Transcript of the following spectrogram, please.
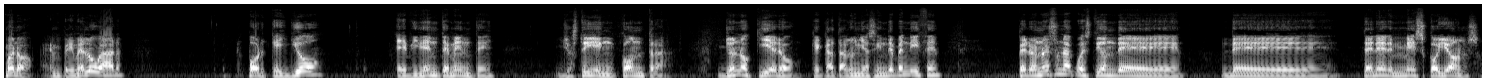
bueno, en primer lugar, porque yo, evidentemente, yo estoy en contra. Yo no quiero que Cataluña se independice, pero no es una cuestión de, de tener mes collons,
